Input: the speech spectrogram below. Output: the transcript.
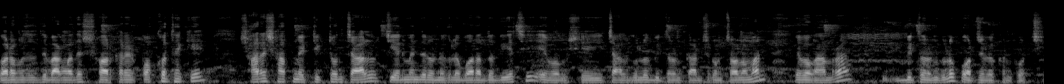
গণপ্রজাতন্ত্রী বাংলাদেশ সরকারের পক্ষ থেকে সাড়ে সাত মেট্রিক টন চাল চেয়ারম্যানদের অনেকগুলো বরাদ্দ দিয়েছি এবং সেই চালগুলো বিতরণ কার্যক্রম চলমান এবং আমরা বিতরণগুলো পর্যবেক্ষণ করছি।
